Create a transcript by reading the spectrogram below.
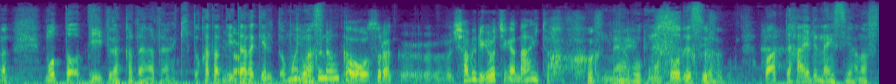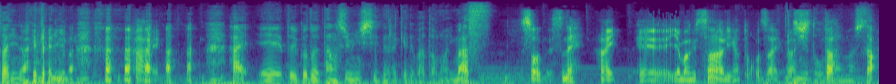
もっとディープな方々がきっと語っていただけると思います。僕なんかはおそらく喋る余地がないと思うんで。いや、僕もそうですよ。割って入れないですよ、あの二人の間には。はい。はい。えー、ということで楽しみにしていただければと思います。そうですね。はい。えー、山口さんありがとうございましありがとうございた。ました。あ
